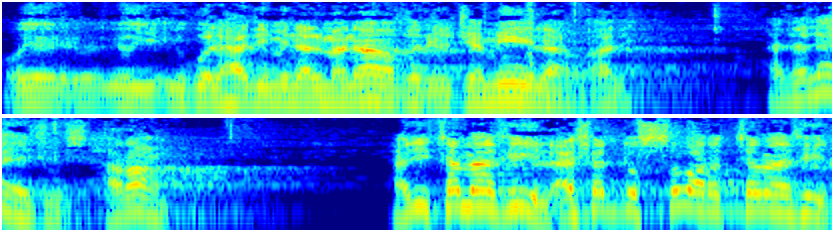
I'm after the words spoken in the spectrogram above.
ويقول هذه من المناظر الجميلة وهذه. هذا لا يجوز حرام. هذه تماثيل أشد الصور التماثيل.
